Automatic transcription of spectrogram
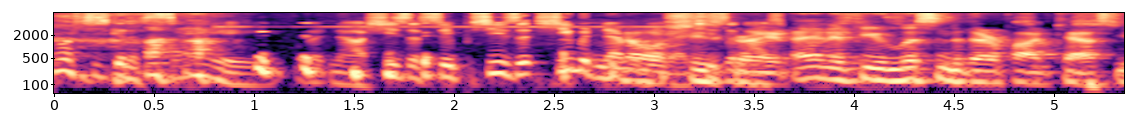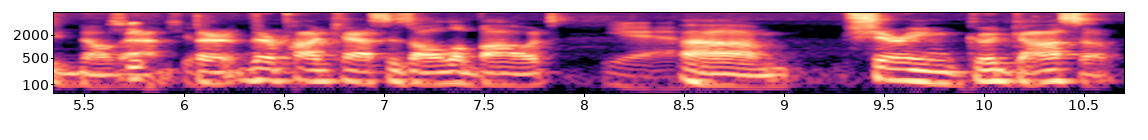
"What's she's gonna say?" But no, she's a super. She's a, she would never No, she's, She's, a great. nice. and if you listen to their podcast, you'd know that. sure. Their their podcast is all about Yeah. um, sharing good gossip,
